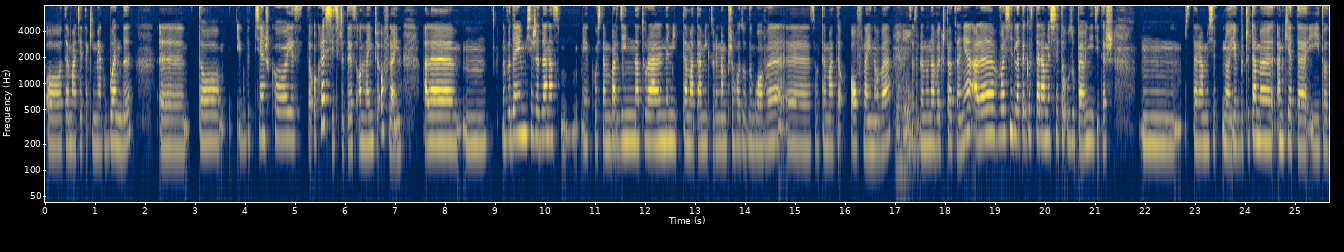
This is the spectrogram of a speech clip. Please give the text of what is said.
o temacie takim jak błędy, to jakby ciężko jest to określić, czy to jest online czy offline, ale mm, no wydaje mi się, że dla nas jakoś tam bardziej naturalnymi tematami, które nam przychodzą do głowy, e, są tematy offline'owe Mhm. ze względu na wykształcenie, ale właśnie dlatego staramy się to uzupełnić i też mm, staramy się, no jakby czytamy ankietę i to,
